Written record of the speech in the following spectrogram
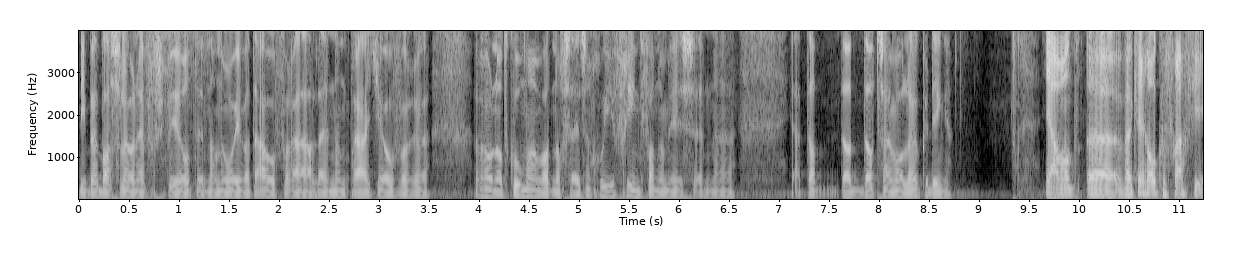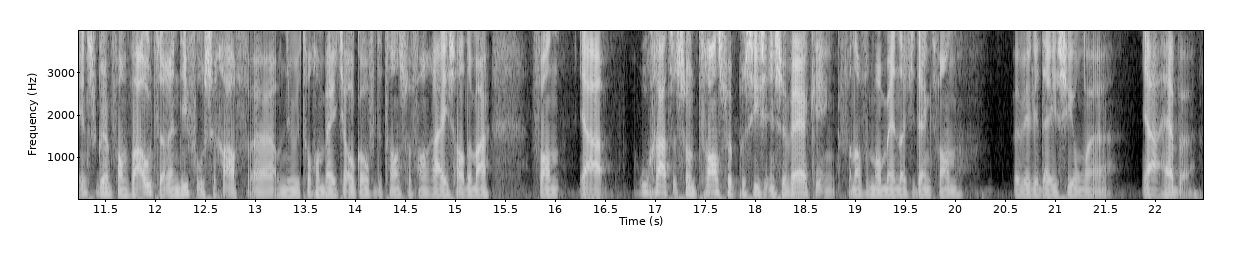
die bij Barcelona heeft gespeeld. En dan hoor je wat oude verhalen. En dan praat je over uh, Ronald Koeman, wat nog steeds een goede vriend van hem is. En uh, ja, dat, dat, dat zijn wel leuke dingen. Ja, want uh, wij kregen ook een vraag via Instagram van Wouter. En die vroeg zich af, nu we het toch een beetje ook over de transfer van Reis hadden. Maar van, ja, hoe gaat zo'n transfer precies in zijn werking? Vanaf het moment dat je denkt van, we willen deze jongen ja, hebben.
